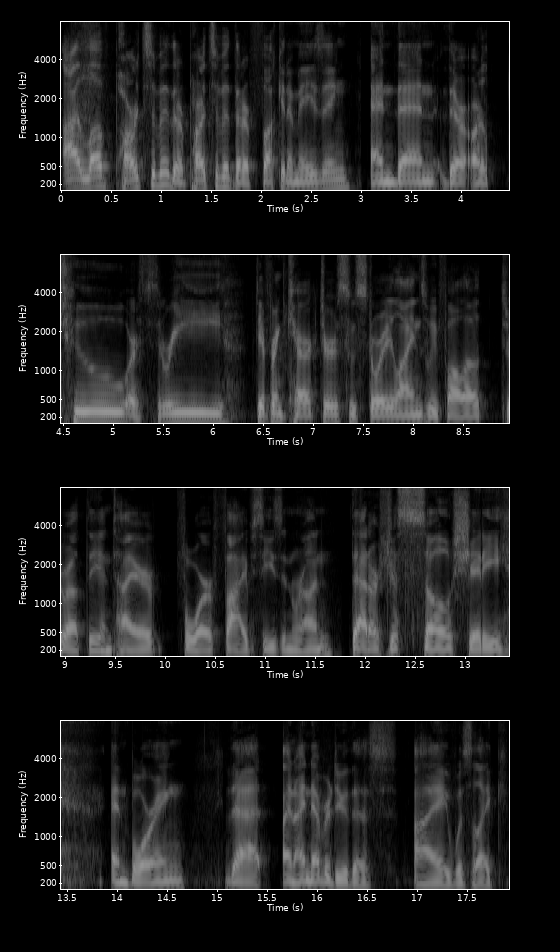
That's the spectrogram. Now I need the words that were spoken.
I love parts of it. There are parts of it that are fucking amazing, and then there are two or three different characters whose storylines we follow throughout the entire four five season run that are just so shitty and boring that and I never do this. I was like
